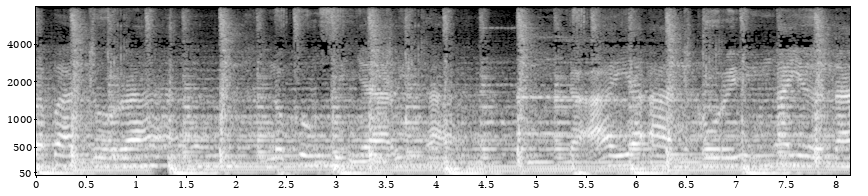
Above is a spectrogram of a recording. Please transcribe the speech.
babaturan nukung sinyarita. Keayaan kuring ayeuna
